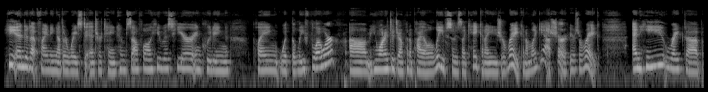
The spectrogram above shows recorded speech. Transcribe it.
he ended up finding other ways to entertain himself while he was here, including playing with the leaf blower. Um, he wanted to jump in a pile of leaves, so he's like, hey, can I use your rake? And I'm like, yeah, sure, here's a rake and he raked up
